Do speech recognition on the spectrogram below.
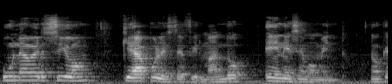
una versión que Apple esté firmando en ese momento. ¿ok?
